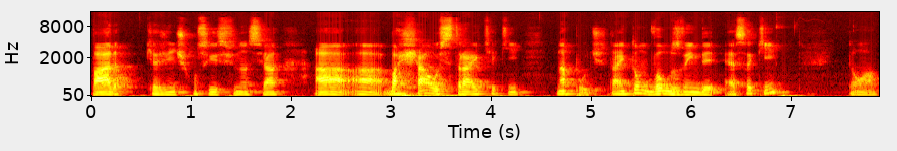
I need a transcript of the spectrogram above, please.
para que a gente conseguisse financiar, a, a baixar o strike aqui na put. Tá? Então vamos vender essa aqui. Então, ó,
